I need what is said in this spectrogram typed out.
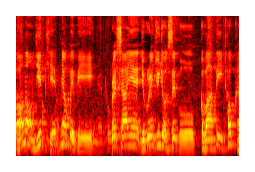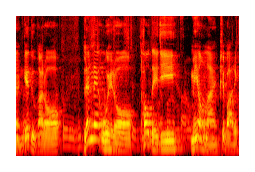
ခေါင်းဆောင်ကြီးဖြစ်မြောက်ပစ်ပြီးရုရှားရဲ့ယူကရိန်းကျူးကျော်စစ်ကိုကမ္ဘာတိထောက်ခံခဲ့သူကတော့လက်နက်အဝယ်တော်ထောက်တယ်ကြီးမင်းအောင်လှိုင်ဖြစ်ပါတယ်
